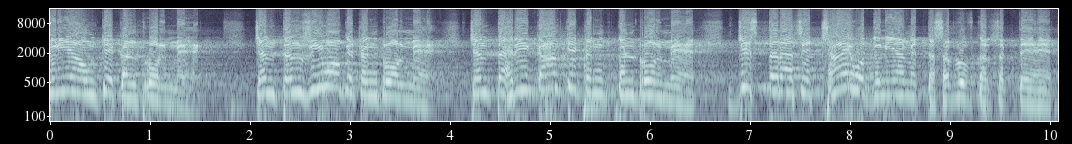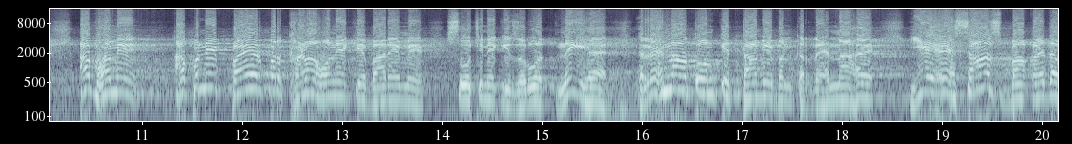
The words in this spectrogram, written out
دنیا ان کے کنٹرول میں ہے۔ چند تنظیموں کے کنٹرول میں ہے، چند تحریکات کے کنٹرول میں ہے۔ جس طرح سے چاہے وہ دنیا میں تصرف کر سکتے ہیں، اب ہمیں اپنے پیر پر کھڑا ہونے کے بارے میں سوچنے کی ضرورت نہیں ہے۔ رہنا تو ان کے تابع بن کر رہنا ہے۔ یہ احساس باقاعدہ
